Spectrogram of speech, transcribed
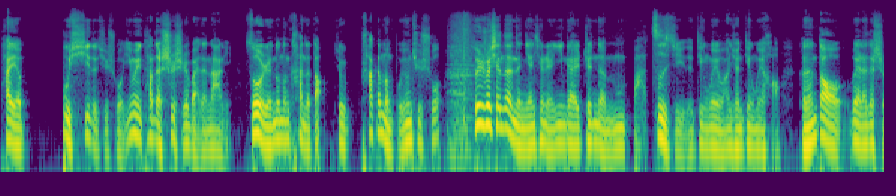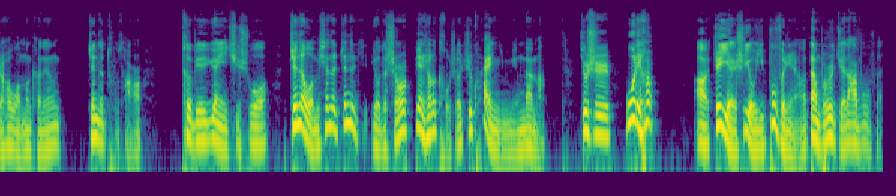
他也不惜的去说，因为他的事实摆在那里，所有人都能看得到，就他根本不用去说。所以说，现在的年轻人应该真的把自己的定位完全定位好。可能到未来的时候，我们可能真的吐槽。特别愿意去说，真的，我们现在真的有的时候变成了口舌之快，你明白吗？就是窝里横，啊，这也是有一部分人啊，但不是绝大部分，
